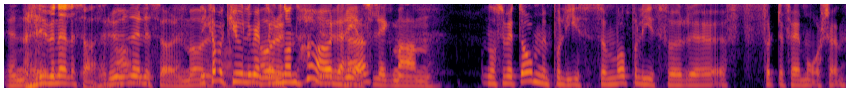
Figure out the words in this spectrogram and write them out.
En, Rune eller Sören? Rune eller Sören. Mörk, Det kan vara kul att veta om någon hör det här. Reslig man. Någon som vet om en polis som var polis för eh, 45 år sedan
